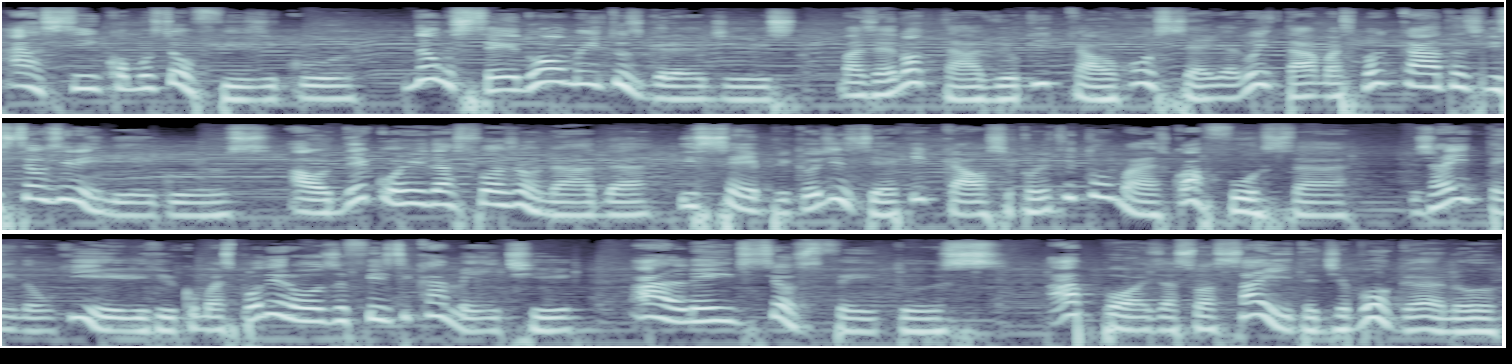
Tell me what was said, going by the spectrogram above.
assim como seu físico, não sendo aumentos grandes, mas é notável que Cal consegue aguentar mais pancadas de seus inimigos ao decorrer da sua jornada, e sempre que eu dizer que Cal se conectou mais com a força, já entendam que ele ficou mais poderoso fisicamente, além de seus feitos. Após a sua saída de Bogano,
